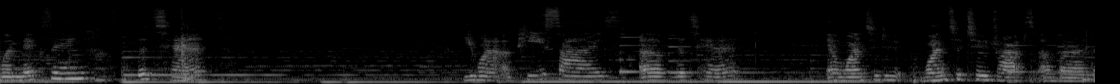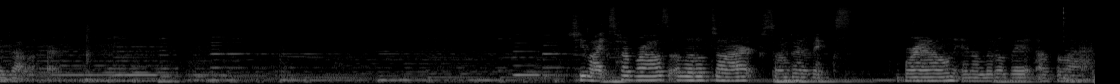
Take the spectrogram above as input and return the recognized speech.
When mixing the tint, you want a pea size of the tint and one to do one to two drops of a developer. She likes her brows a little dark, so I'm going to mix brown and a little bit of black.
